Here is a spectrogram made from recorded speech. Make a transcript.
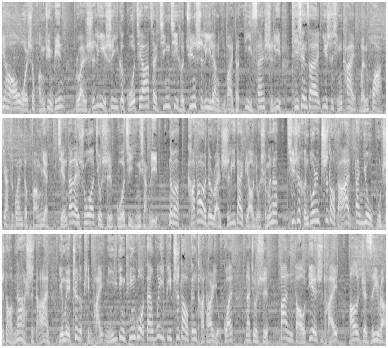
你好，我是黄俊斌。软实力是一个国家在经济和军事力量以外的第三实力，体现在意识形态、文化、价值观等方面。简单来说，就是国际影响力。那么，卡塔尔的软实力代表有什么呢？其实很多人知道答案，但又不知道那是答案，因为这个品牌你一定听过，但未必知道跟卡塔尔有关，那就是半岛电视台 Al Jazeera。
